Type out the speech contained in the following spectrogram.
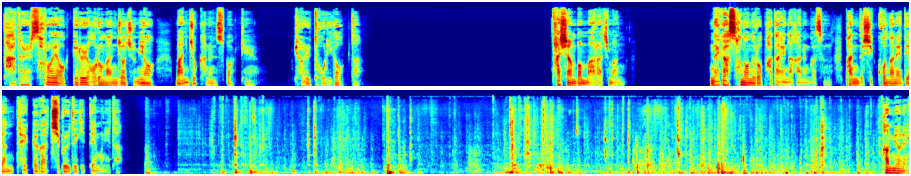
다들 서로의 어깨를 어루만져 주며 만족하는 수밖에 별 도리가 없다. 다시 한번 말하지만 내가 선원으로 바다에 나가는 것은 반드시 고난에 대한 대가가 지불되기 때문이다. 반면에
